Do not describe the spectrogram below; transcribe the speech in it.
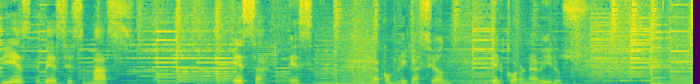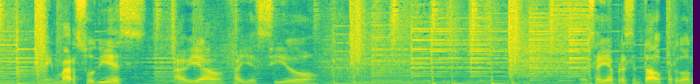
10 veces más. Esa es la complicación del coronavirus. En marzo 10 habían fallecido, se habían presentado, perdón,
